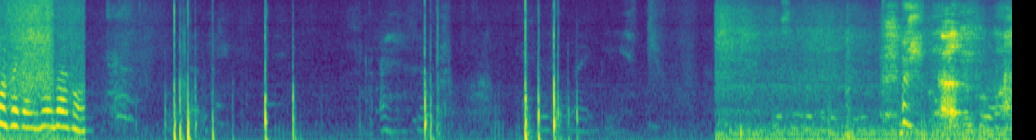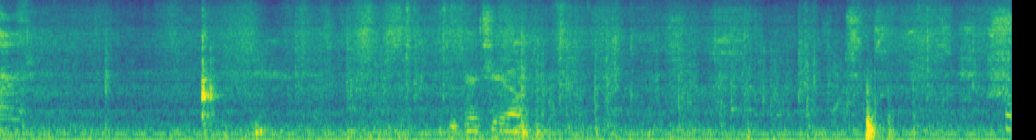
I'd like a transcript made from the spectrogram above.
Come on, Becca, get back on. Get chair. So,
